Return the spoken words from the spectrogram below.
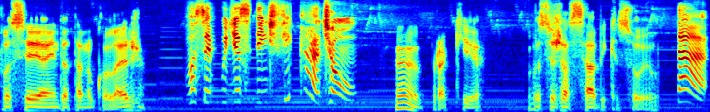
você ainda tá no colégio? Você podia se identificar, John. Ah, pra quê? Você já sabe que sou eu. Tá.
